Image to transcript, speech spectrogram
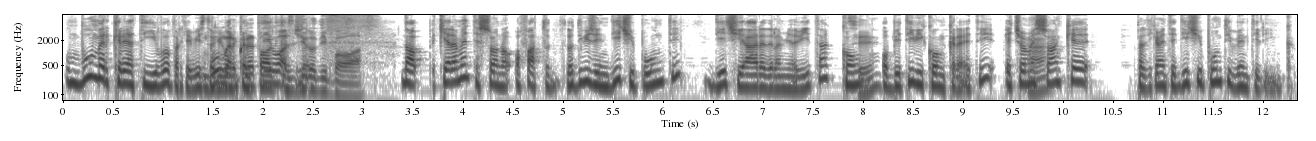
Un boomer creativo, perché visto Un boomer che il creativo al giro di boa. No, chiaramente sono, ho fatto, l'ho diviso in 10 punti, 10 aree della mia vita, con Sì. obiettivi concreti e ci ho Ah. messo anche praticamente 10 punti, 20 link.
